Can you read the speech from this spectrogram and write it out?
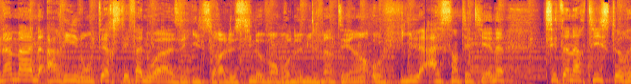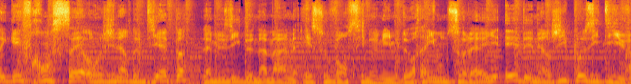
Naman arrive en terre stéphanoise. Il sera le 6 novembre 2021 au fil à Saint-Étienne. C'est un artiste reggae français originaire de Dieppe. La musique de Naman est souvent synonyme de rayon de soleil et d'énergie positive.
